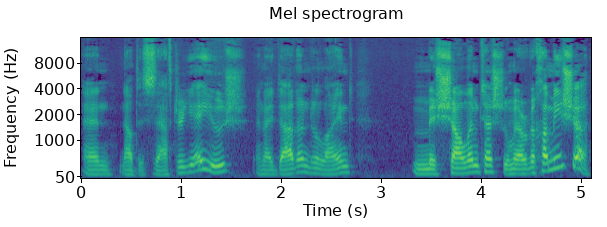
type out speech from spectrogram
and now this is after Yeush, and I dot underlined, Mishalim Tashum Erva Chamisha.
